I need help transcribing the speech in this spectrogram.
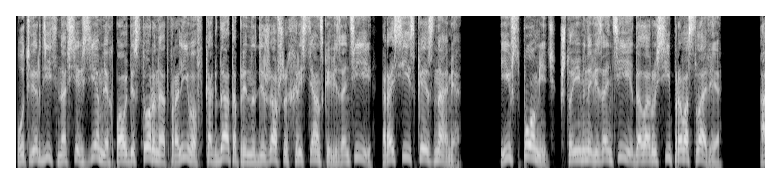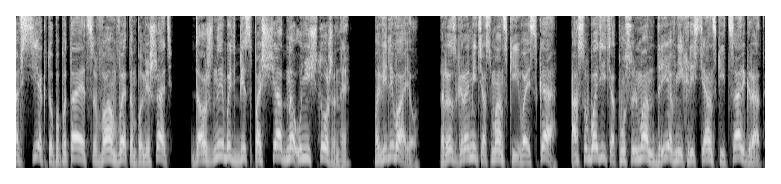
утвердить на всех землях по обе стороны от проливов, когда-то принадлежавших христианской Византии, российское знамя, и вспомнить, что именно Византия дала Руси православие. А все, кто попытается вам в этом помешать, должны быть беспощадно уничтожены. Повелеваю разгромить османские войска, освободить от мусульман древний христианский Царьград,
